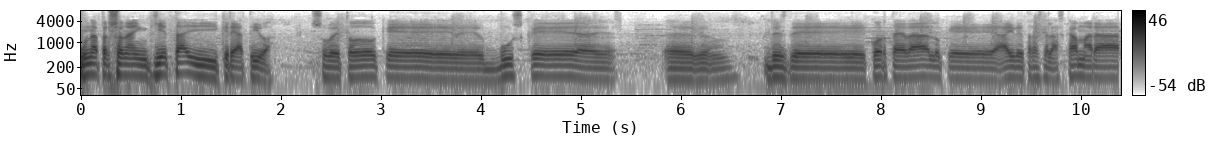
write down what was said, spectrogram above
Una persona inquieta y creativa, sobre todo que busque eh, eh, desde corta edad lo que hay detrás de las cámaras.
